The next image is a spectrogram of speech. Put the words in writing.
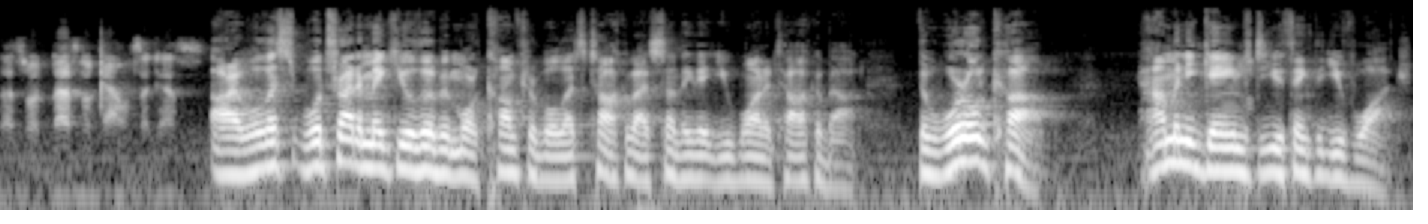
that's what that's what counts, I guess. All right. Well, let's we'll try to make you a little bit more comfortable. Let's talk about something that you want to talk about. The World Cup. How many games do you think that you've watched?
